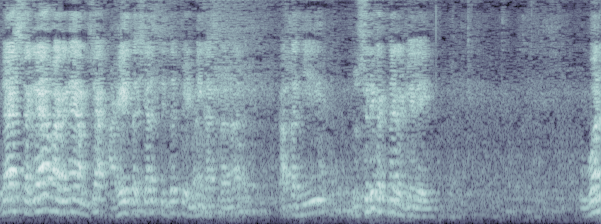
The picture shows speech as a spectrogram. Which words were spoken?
त्या सगळ्या मागण्या आमच्या आहेत तशाच तिथं पेंडिंग असताना. आता ही दुसरी घटना घडलेली आहे. वन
